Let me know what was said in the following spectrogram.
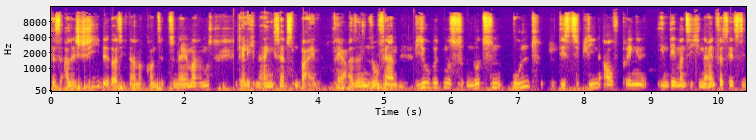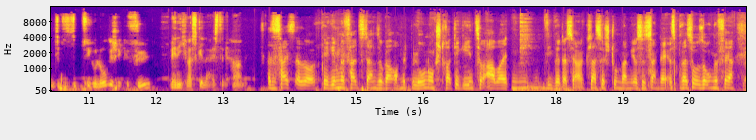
das alles schiebe, was ich da noch konzeptionell machen muss, stelle ich mir eigentlich selbst ein Bein. Ja. Also insofern Biorhythmus nutzen und Disziplin aufbringen, indem man sich hineinversetzt in dieses psychologische Gefühl, wenn ich was geleistet habe. Also das heißt also, gegebenenfalls dann sogar auch mit Belohnungsstrategien zu arbeiten, wie wir das ja klassisch tun. Bei mir ist es dann der Espresso so ungefähr, ja.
